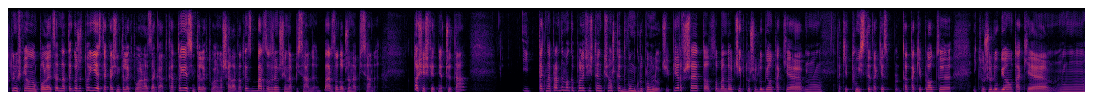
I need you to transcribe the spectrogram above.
którym śmiał ją polecę, dlatego że to jest jakaś intelektualna zagadka, to jest intelektualna szarada, to jest bardzo zręcznie napisane, bardzo dobrze napisane. To się świetnie czyta. I tak naprawdę mogę polecić tę książkę dwóm grupom ludzi. Pierwsze to, to będą ci, którzy lubią takie, mm, takie twisty, takie, takie ploty i którzy lubią takie mm,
